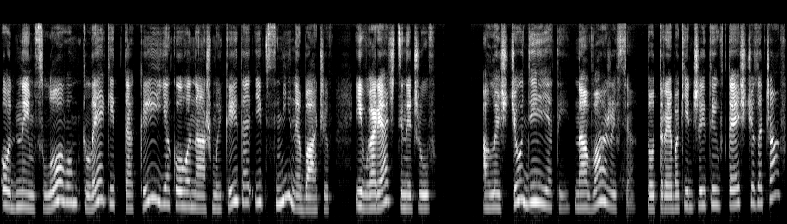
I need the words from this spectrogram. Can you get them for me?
Одним словом, клекіт такий, якого наш Микита і в сні не бачив, і в гарячці не чув. Але що діяти? Наважився, то треба кінчити в те, що зачав.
